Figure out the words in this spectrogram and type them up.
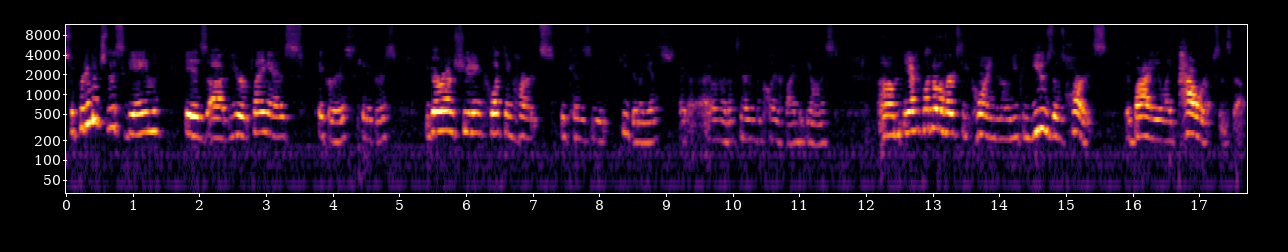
So pretty much this game is uh, you're playing as Icarus, Kid Icarus. You go around shooting, collecting hearts because you're Cupid, I guess. I, I, I don't know. That's never been clarified, to be honest. Um, you have to collect all the hearts to get coins, and then you can use those hearts to buy like power-ups and stuff.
